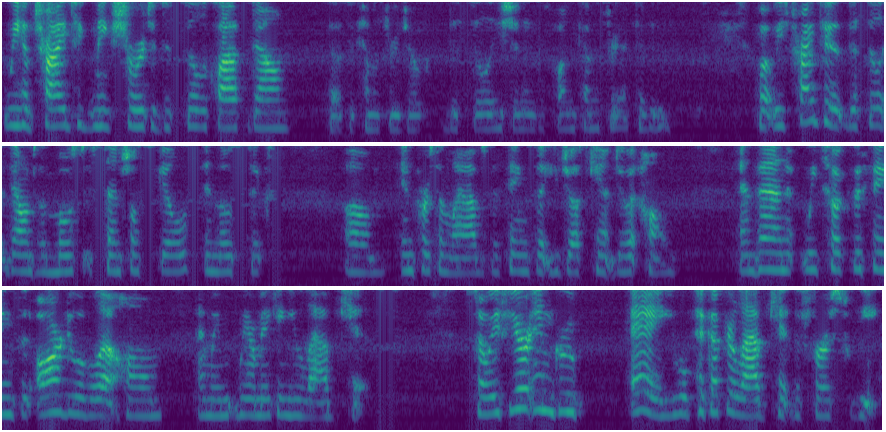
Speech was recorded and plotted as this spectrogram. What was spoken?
we have tried to make sure to distill the class down. That's a chemistry joke. Distillation is a fun chemistry activity. But we've tried to distill it down to the most essential skills in those six um, in-person labs, the things that you just can't do at home. And then we took the things that are doable at home and we, we are making you lab kits. So if you're in group A, you will pick up your lab kit the first week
